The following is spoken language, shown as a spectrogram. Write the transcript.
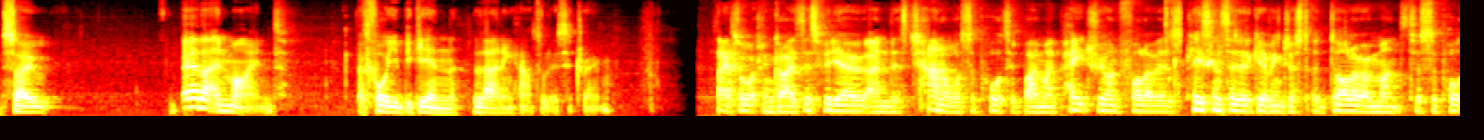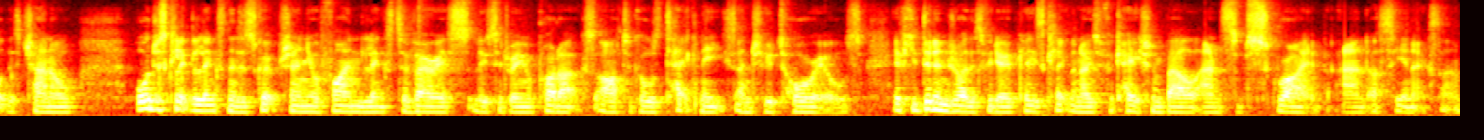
so bear that in mind before you begin learning how to lucid dream. Thanks for watching guys. This video and this channel are supported by my Patreon followers. Please consider giving just a dollar a month to support this channel or just click the links in the description. You'll find links to various lucid dreaming products, articles, techniques and tutorials. If you did enjoy this video, please click the notification bell and subscribe and I'll see you next time.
